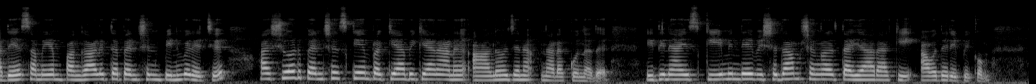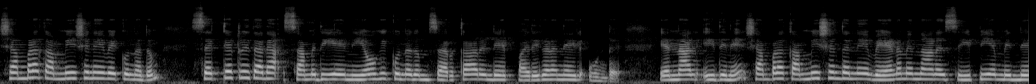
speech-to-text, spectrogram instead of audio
അതേസമയം പങ്കാളിത്ത പെൻഷൻ പിൻവലിച്ച് അഷ്വേർഡ് പെൻഷൻ സ്കീം പ്രഖ്യാപിക്കാനാണ് ആലോചന നടക്കുന്നത്. ഇതിനായി സ്കീമിന്റെ വിശദാംശങ്ങൾ തയ്യാറാക്കി അവതരിപ്പിക്കും. ശമ്പള കമ്മീഷനെ വെക്കുന്നതും സെക്രട്ടറി തല സമിതിയെ നിയോഗിക്കുന്നതും സർക്കാരിന്റെ പരിഗണനയിൽ ഉണ്ട്. എന്നാൽ ഇതിന് ശമ്പള കമ്മീഷൻ തന്നെ വേണമെന്നാണ് സി പി എമ്മിന്റെ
